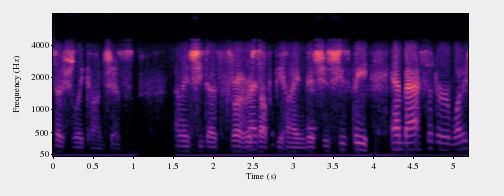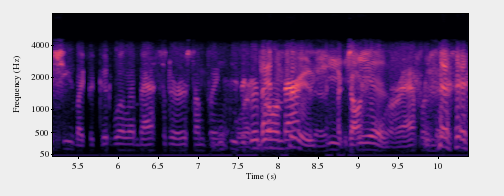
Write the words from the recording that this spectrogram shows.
socially conscious. I mean, she does throw That's- herself behind issues. She's the ambassador. What is she? Like the goodwill ambassador or something? She's a for good- That's Goodwill true. ambassador. She, Darfur she is. or Africa. Or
